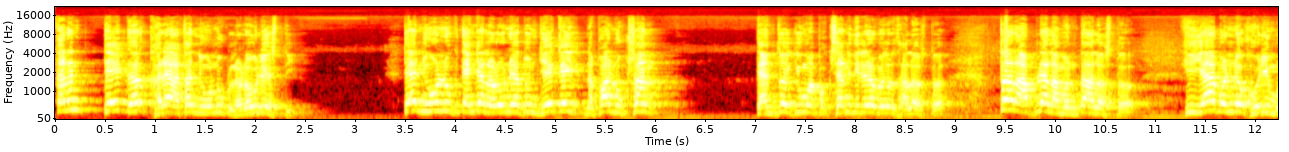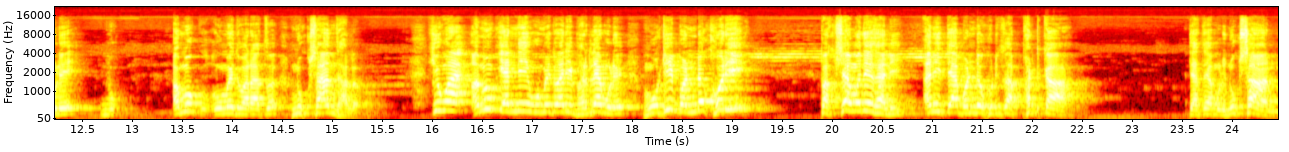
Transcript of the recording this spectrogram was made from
कारण ते जर खऱ्या अर्थानं निवडणूक लढवली असती त्या निवडणूक त्यांच्या लढवण्यातून जे काही नफा नुकसान त्यांचं किंवा पक्षाने दिलेलं उमेदवार झालं असतं तर आपल्याला म्हणता आलं असतं की या बंडखोरीमुळे अमुक उमेदवाराचं नुकसान झालं. किंवा अमुक यांनी उमेदवारी भरल्यामुळे मोठी बंडखोरी पक्षामध्ये झाली आणि त्या बंडखोरीचा फटका त्याच्यामुळे नुकसान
